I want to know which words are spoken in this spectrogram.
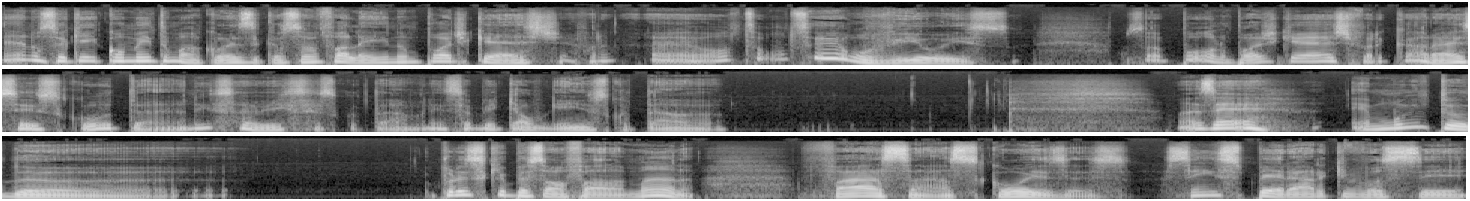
É, não sei o que, comenta uma coisa que eu só falei num podcast. Eu falei, é, onde você ouviu isso? A pessoa, pô, no podcast. Eu falei, caralho, você escuta? Eu nem sabia que você escutava, nem sabia que alguém escutava. Mas é, é muito do. Por isso que o pessoal fala, mano, faça as coisas sem esperar que você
